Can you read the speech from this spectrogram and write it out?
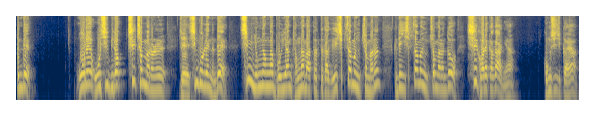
근데 올해 51억 7천만 원을 이제 신고를 했는데 16년간 보유한 경남 아파트 가격이 13억 6천만 원. 근데 이 13억 6천만 원도 실거래가가 아니야. 공시지가야.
